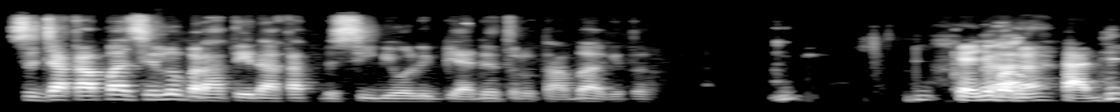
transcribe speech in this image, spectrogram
Sejak kapan sih lu perhatiin angkat besi di Olimpiade terutama gitu? Kayaknya baru Hah? tadi.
